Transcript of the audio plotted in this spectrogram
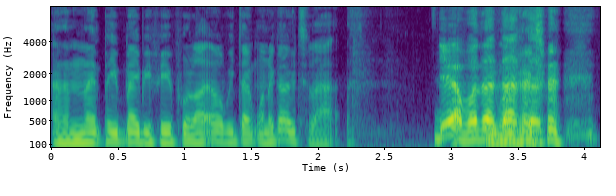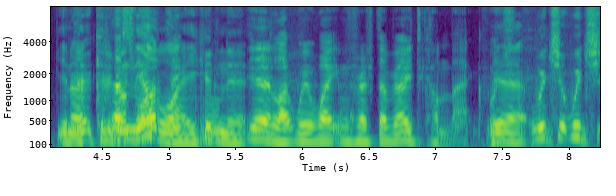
and then maybe, maybe people were like, "Oh, we don't want to go to that." Yeah, well, that, that, that, to- you know, it could have gone the other way, think. couldn't it? Yeah, like we're waiting for FWA to come back. Which, yeah, which which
